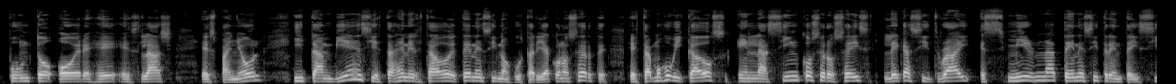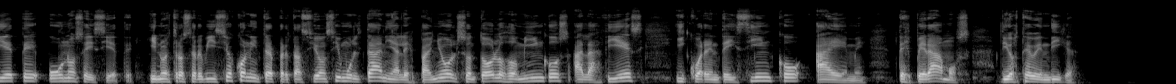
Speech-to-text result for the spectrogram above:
slash español. Y también si estás en el estado de Tennessee, nos gustaría conocerte. Estamos ubicados en la 506 Legacy Drive, Smyrna, Tennessee 37167. Y nuestros servicios con interpretación simultánea al español son todos los domingos a las 10 y 45 am. Te esperamos. Dios te bendiga.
